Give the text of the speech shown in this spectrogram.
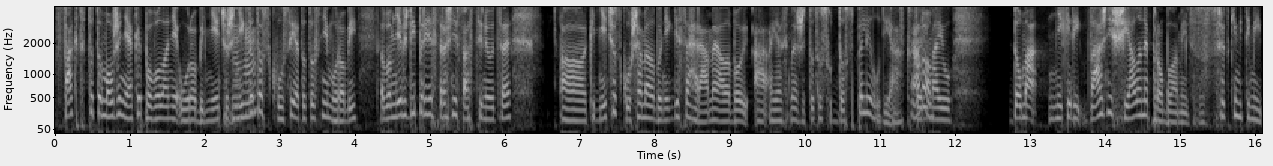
fakt toto môže nejaké povolanie urobiť. Niečo, že mm-hmm. niekto to skúsi a toto s ním urobí. Lebo mne vždy príde strašne fascinujúce, keď niečo skúšame, alebo niekde sa hráme, alebo, a, a ja si myslím, že toto sú dospelí ľudia, ktorí Áno. majú doma niekedy vážne šialené problémy so, všetkými tými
